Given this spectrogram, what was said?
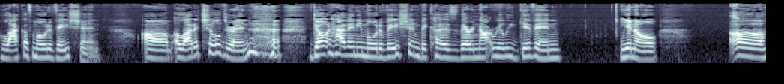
lack of motivation. Um, a lot of children don't have any motivation because they're not really given, you know, uh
